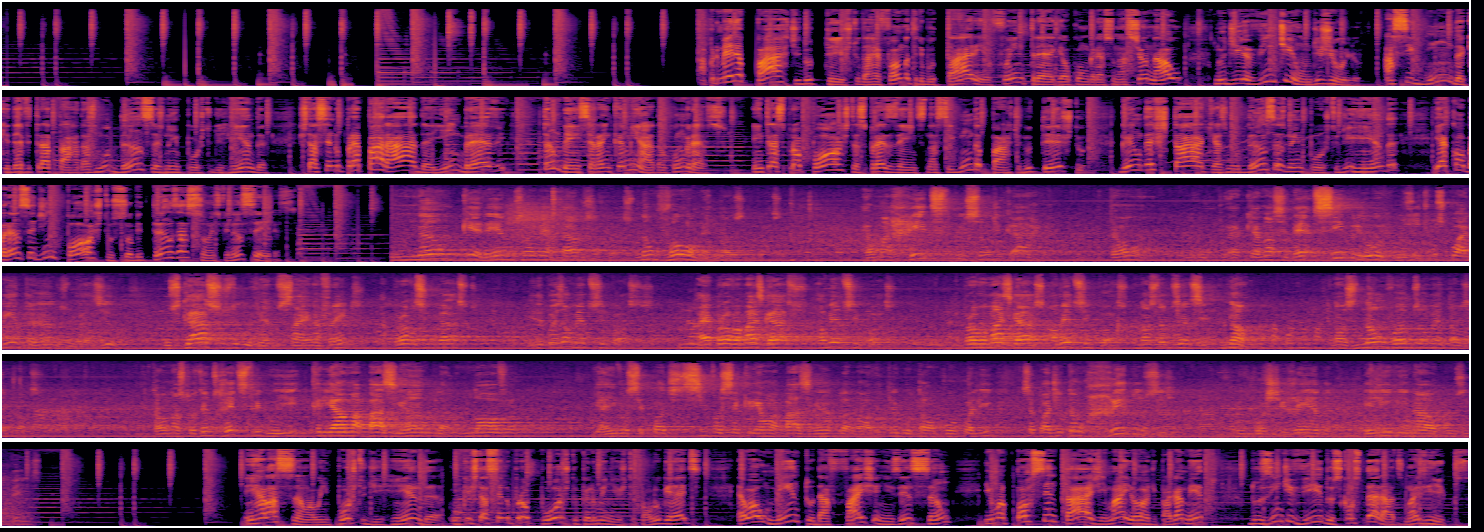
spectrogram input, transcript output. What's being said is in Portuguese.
Primeira parte do texto da reforma tributária foi entregue ao Congresso Nacional no dia 21 de julho. A segunda, que deve tratar das mudanças no imposto de renda, está sendo preparada e, em breve, também será encaminhada ao Congresso. Entre as propostas presentes na segunda parte do texto, ganham destaque as mudanças no imposto de renda e a cobrança de impostos sobre transações financeiras. Não queremos aumentar os impostos, não vão aumentar os impostos. É uma redistribuição de carga. Então, é que a nossa ideia sempre houve, nos últimos 40 anos no Brasil, os gastos do governo saem na frente, aprova-se um gasto e depois aumenta os impostos. Não. Aí aprova mais gastos, aumenta os impostos. Aprova mais gastos, aumenta os impostos. Nós estamos dizendo assim, não, nós não vamos aumentar os impostos. Então nós podemos redistribuir, criar uma base ampla, nova, e aí você pode, se você criar uma base ampla nova e tributar um pouco ali, você pode então reduzir o imposto de renda, eliminar alguns IPIs. Em relação ao imposto de renda, o que está sendo proposto pelo ministro Paulo Guedes é o aumento da faixa de isenção e uma porcentagem maior de pagamento dos indivíduos considerados mais ricos.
